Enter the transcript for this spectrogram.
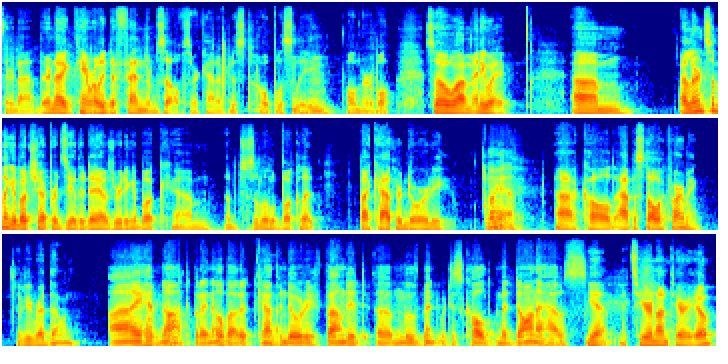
they're not they're not can't really defend themselves. They're kind of just hopelessly Mm-hmm. vulnerable. So um, anyway, um, I learned something about shepherds the other day. I was reading a book, um, just a little booklet by Catherine Doherty Oh yeah. uh, called Apostolic Farming. Have you read that one? I have not, but I know about it. Catherine Doherty founded a movement which is called Madonna House. Yeah, it's here in Ontario,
